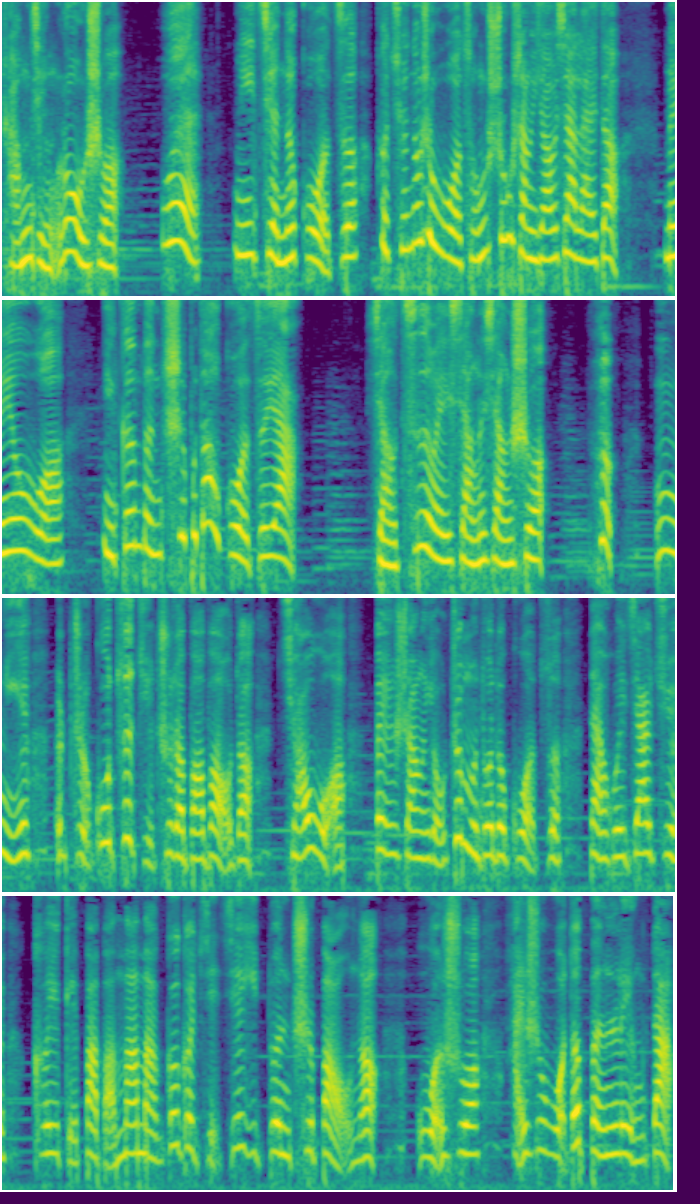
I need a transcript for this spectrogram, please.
长颈鹿说：“喂，你捡的果子可全都是我从树上摇下来的，没有我，你根本吃不到果子呀。”小刺猬想了想说：“哼，你只顾自己吃得饱饱的，瞧我背上有这么多的果子，带回家去可以给爸爸妈妈、哥哥姐姐一顿吃饱呢。我说，还是我的本领大。”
